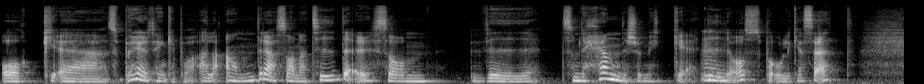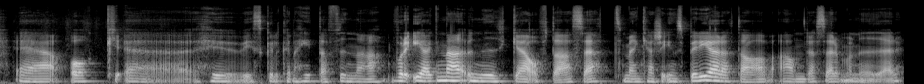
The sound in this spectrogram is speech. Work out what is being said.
Och eh, så började jag tänka på alla andra sådana tider som vi, som det händer så mycket i oss på olika sätt. Eh, och eh, hur vi skulle kunna hitta fina, våra egna unika ofta sätt men kanske inspirerat av andra ceremonier.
